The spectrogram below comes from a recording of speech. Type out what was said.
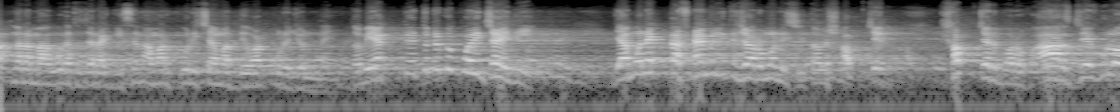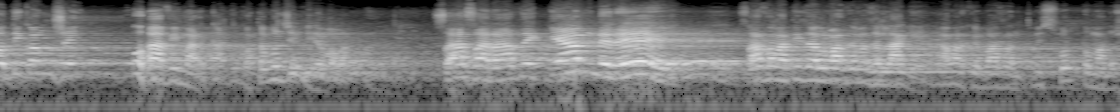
আপনারা মাগুরাতে যারা গেছেন, আমার পরিচয় আমার দেওয়ার প্রয়োজন নেই। তবে একটু এতটুকু পরিচয় দিই, যেমন একটা ফ্যামিলিতে জন্ম নিছি তবে সবচেয়ে সবচেয়ে বড়, আর যেগুলো অধিকাংশই ওহাবি মার্কা কথা বুঝছেন নি রে বাবা? চাচা রাজে কেমনে রে? মাঝে মাঝে লাগে। বাজান, তুমি ছোট্ট মানুষ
